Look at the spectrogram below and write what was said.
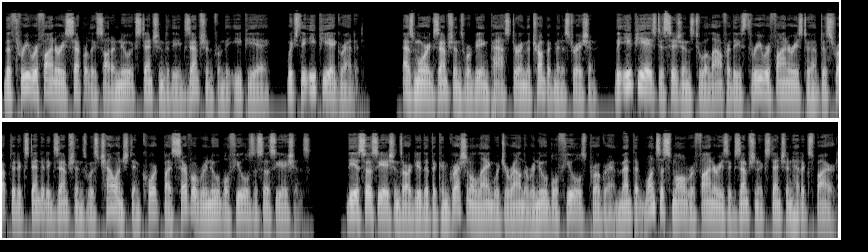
the three refineries separately sought a new extension to the exemption from the EPA, which the EPA granted. As more exemptions were being passed during the Trump administration, the EPA's decisions to allow for these three refineries to have disrupted extended exemptions was challenged in court by several renewable fuels associations. The associations argued that the congressional language around the renewable fuels program meant that once a small refinery's exemption extension had expired,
